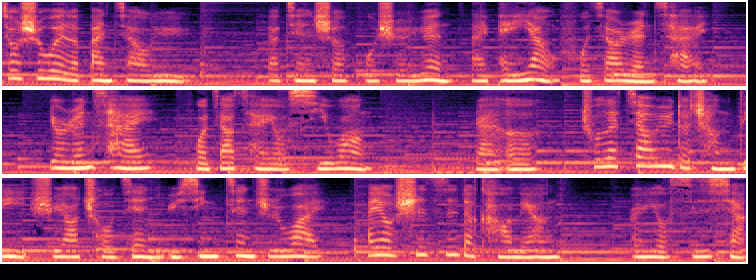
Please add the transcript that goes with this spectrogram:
就是为了办教育，要建设佛学院来培养佛教人才。有人才，佛教才有希望。然而，除了教育的场地需要筹建与新建之外，还有师资的考量。而有思想、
